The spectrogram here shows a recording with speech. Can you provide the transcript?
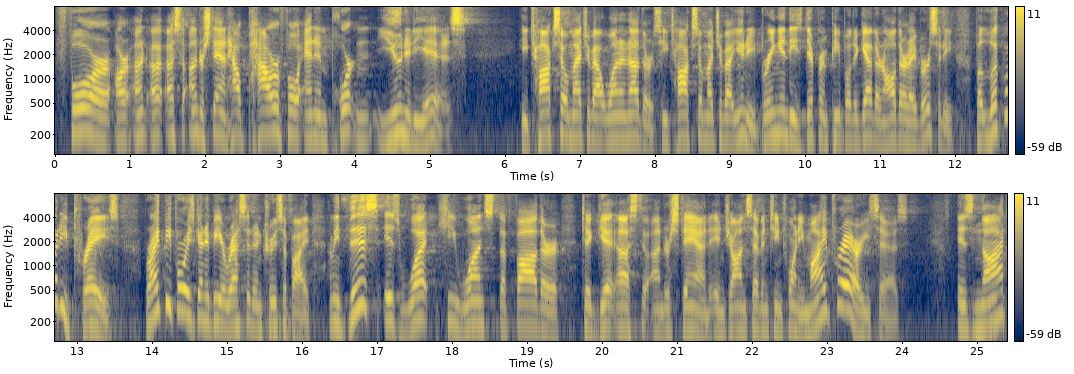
for our, uh, us to understand how powerful and important unity is. He talks so much about one another's. He talks so much about unity, bringing these different people together and all their diversity. But look what he prays right before he's going to be arrested and crucified. I mean, this is what he wants the Father to get us to understand in John 17 20. My prayer, he says, is not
